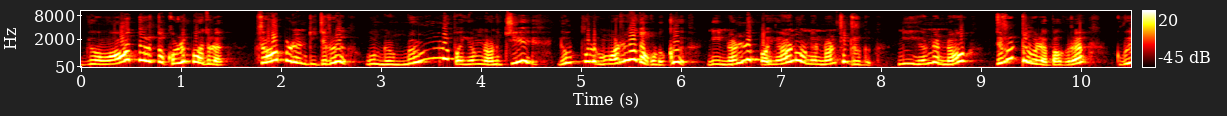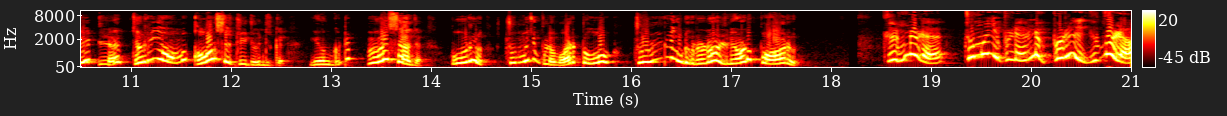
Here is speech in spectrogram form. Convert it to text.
என் ஆத்திரத்தை கொள்ளுப்பாதுல சாப்பிடன் டீச்சரு. உன்னை நல்ல பையன் நினைச்சு எவ்வளவு மரியாதை கொடுக்கு. நீ நல்ல பையன்னு உன்னை நினைச்சிட்டு இருக்கு. நீ என்னன்னா திருட்டு வேலை பார்க்குற? வீட்டில் தெரியாம காசு தூக்கிட்டு வந்திருக்க என்கிட்ட பேசாத. ஒரு சுமதி பிள்ளை வரட்டும். சொல்லி கொடுக்குறனா இல்லையானு பாரு. என்னடா? சுமதி பிள்ளை என்ன பெரிய இவளா?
